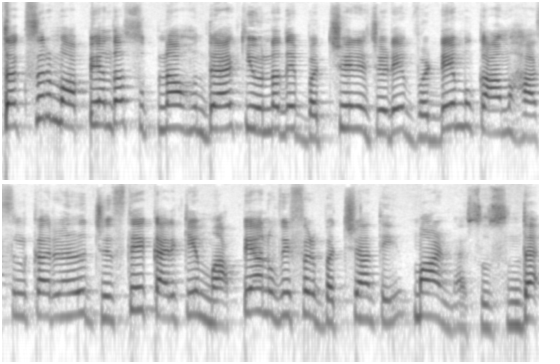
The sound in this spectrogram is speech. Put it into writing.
ਤਾਂ ਅਕਸਰ ਮਾਪਿਆਂ ਦਾ ਸੁਪਨਾ ਹੁੰਦਾ ਹੈ ਕਿ ਉਹਨਾਂ ਦੇ ਬੱਚੇ ਨੇ ਜਿਹੜੇ ਵੱਡੇ ਮੁਕਾਮ ਹਾਸਲ ਕਰਨ, ਜਿਸ ਦੇ ਕਰਕੇ ਮਾਪਿਆਂ ਨੂੰ ਵੀ ਫਿਰ ਬੱਚਿਆਂ ਤੇ ਮਾਣ ਮਹਿਸੂਸ ਹੁੰਦਾ ਹੈ।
